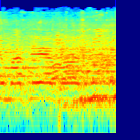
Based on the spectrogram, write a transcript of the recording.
de madeira.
